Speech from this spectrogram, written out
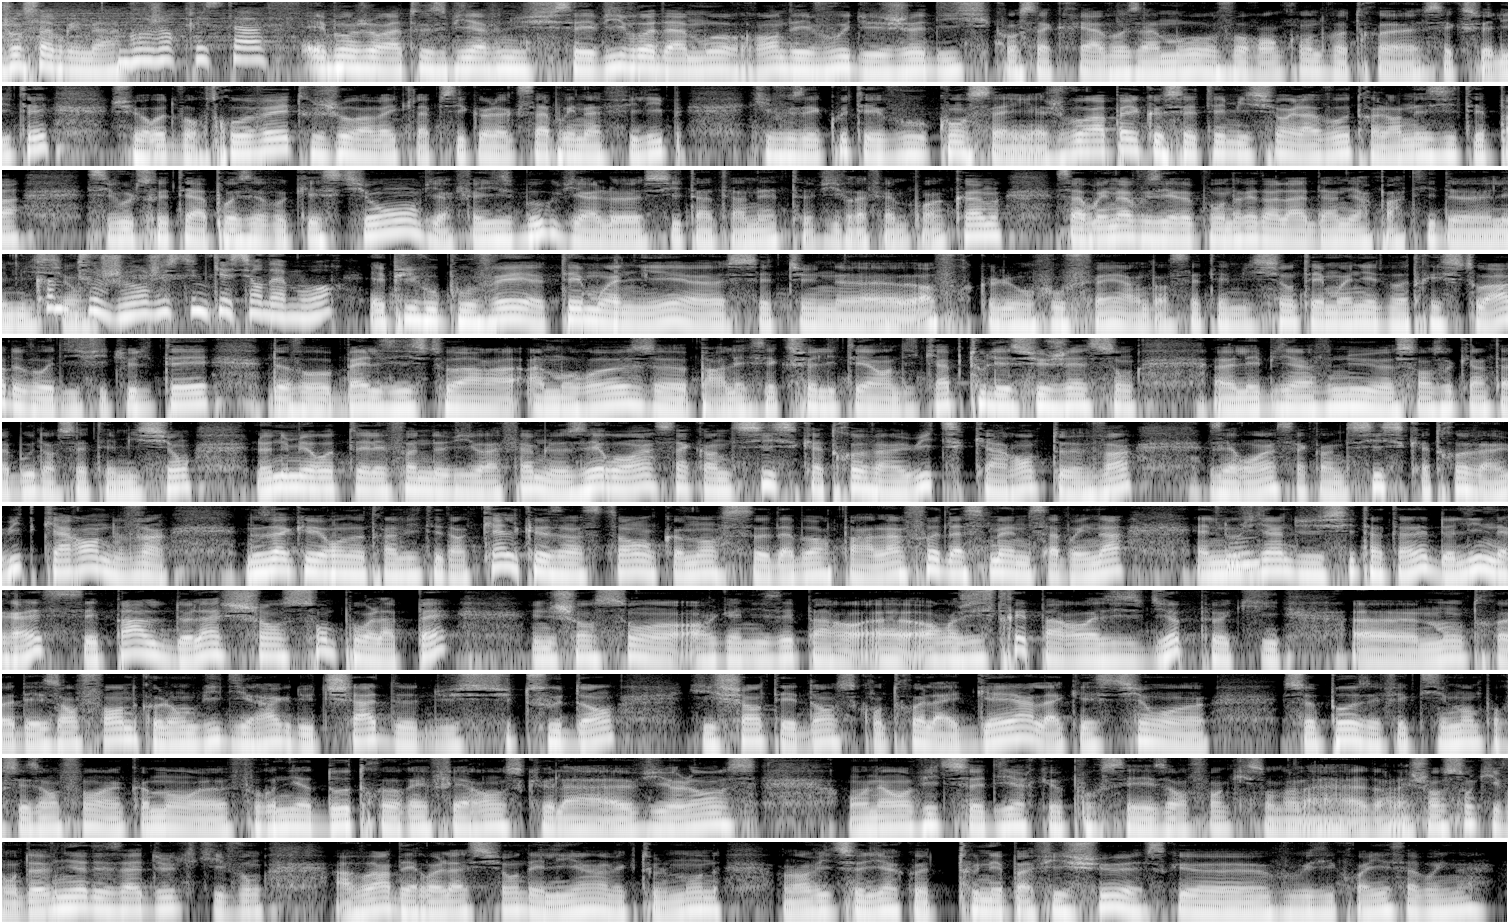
Bonjour Sabrina. Bonjour Christophe. Et bonjour à tous, bienvenue. C'est Vivre d'amour, rendez-vous du jeudi consacré à vos amours, vos rencontres, votre sexualité. Je suis heureux de vous retrouver, toujours avec la psychologue Sabrina Philippe qui vous écoute et vous conseille. Je vous rappelle que cette émission est la vôtre, alors n'hésitez pas, si vous le souhaitez, à poser vos questions via Facebook, via le site internet vivrefm.com. Sabrina, vous y répondrez dans la dernière partie de l'émission. Comme toujours, juste une question d'amour. Et puis vous pouvez témoigner, c'est une offre que l'on vous fait hein, dans cette émission, témoigner de votre histoire, de vos difficultés, de vos belles histoires amoureuses, euh, par les sexualités et handicap. Tous les sujets sont euh, les bienvenus euh, sans aucun tabou dans cette émission. Le numéro de téléphone de Vivre FM, le 01 56 88 40 20. 01 56 88 40 20. Nous accueillerons notre invité dans quelques instants. On commence d'abord par l'info de la semaine, Sabrina. Elle nous Oui. vient du site internet de l'INRES et parle de la chanson pour la paix, une chanson organisée par, euh, enregistrée par Oasis Diop qui euh, montre des enfants de Colombie, d'Irak, du Tchad, du Sud-Soudan qui chantent et dansent contre la guerre. La question euh, se pose effectivement pour ces enfants, hein, comment euh, fournir d'autres références que la violence. On a envie de se dire que pour ces enfants qui sont dans la, dans la chanson, qui vont devenir des adultes, qui vont avoir des relations, des liens avec tout le monde, on a envie de se dire que tout n'est pas fichu. Est-ce que vous y croyez, Sabrina?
